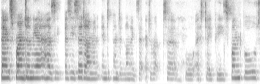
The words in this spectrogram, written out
Thanks, Brandon. Yeah, as, as you said, I'm an independent non-exec director for SJP's fund board.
